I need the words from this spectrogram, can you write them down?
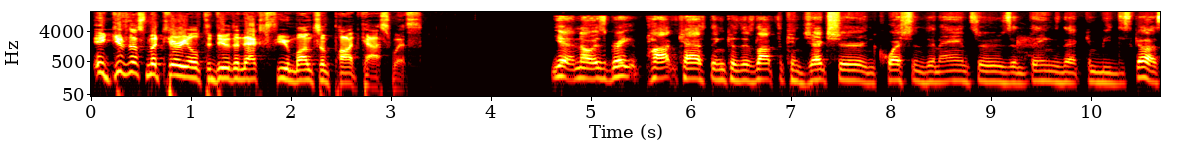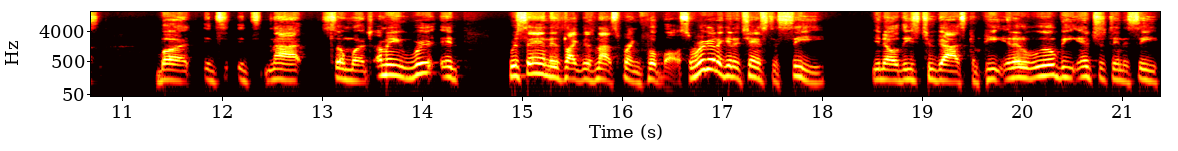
It gives us material to do the next few months of podcasts with. Yeah, no, it's great podcasting because there's lots of conjecture and questions and answers and things that can be discussed. But it's it's not so much. I mean, we're it we're saying it's like there's not spring football, so we're gonna get a chance to see you know, these two guys compete. And it will be interesting to see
